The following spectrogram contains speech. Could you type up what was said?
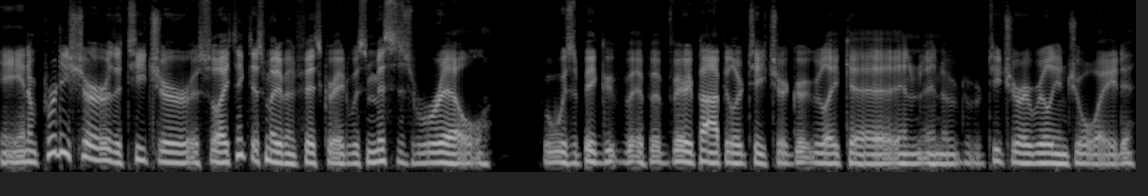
And I'm pretty sure the teacher. So I think this might have been fifth grade. Was Mrs. Rill, who was a big, a very popular teacher, like uh, and and a teacher I really enjoyed.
